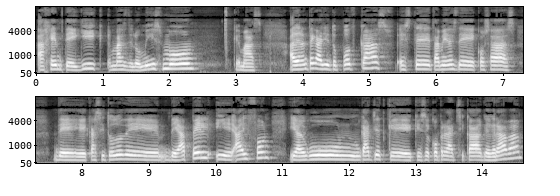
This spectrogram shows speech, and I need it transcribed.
Agente Geek, más de lo mismo, ¿qué más? Adelante Galleto Podcast, este también es de cosas de casi todo de, de Apple y iPhone y algún gadget que, que se compra la chica que graba.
